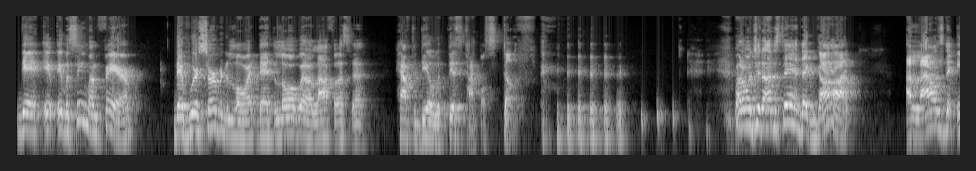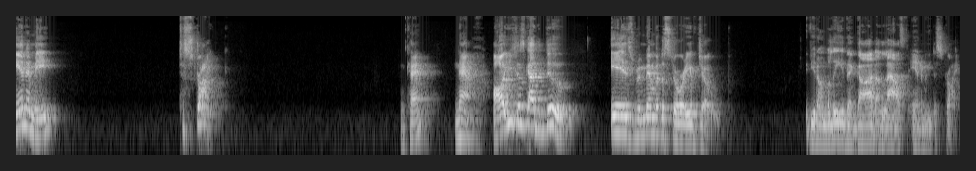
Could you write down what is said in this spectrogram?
then it, it would seem unfair that we're serving the Lord, that the Lord will allow for us to have to deal with this type of stuff. but I want you to understand that God allows the enemy to strike. Okay? Now, all you just got to do is remember the story of Job if you don't believe that God allows the enemy to strike.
